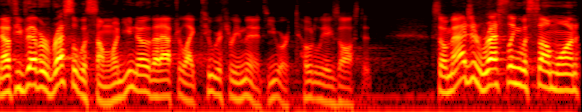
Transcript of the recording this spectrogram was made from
Now, if you've ever wrestled with someone, you know that after like two or three minutes, you are totally exhausted. So imagine wrestling with someone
